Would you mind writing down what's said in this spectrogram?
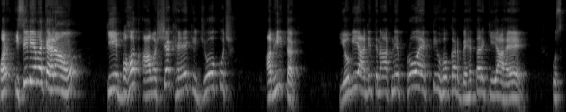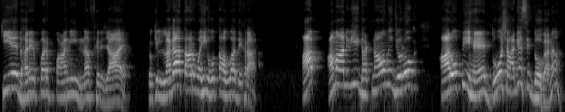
और इसीलिए मैं कह रहा हूँ कि बहुत आवश्यक है कि जो कुछ अभी तक योगी आदित्यनाथ ने प्रोएक्टिव होकर बेहतर किया है, उस किए धरे पर पानी न फिर जाए, क्योंकि लगातार वही होता हुआ दिख रहा है। आप अमानवीय घटनाओं में जो लोग आरोपी हैं, दोष आगे सिद्ध होगा ना?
